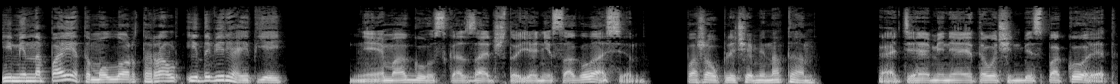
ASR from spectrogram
Именно поэтому лорд Рал и доверяет ей». «Не могу сказать, что я не согласен», – пожал плечами Натан. «Хотя меня это очень беспокоит,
